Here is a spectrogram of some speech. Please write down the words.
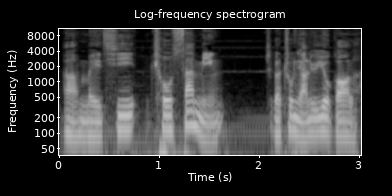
啊，每期抽三名，这个中奖率又高了。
